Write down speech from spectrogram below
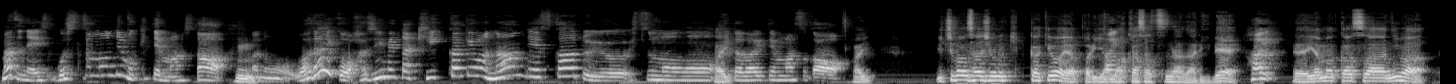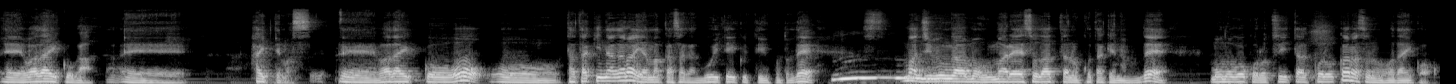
まずね、ご質問でも来てました。うんあの、和太鼓を始めたきっかけは何ですかという質問をいただいてますが。はい。一番最初のきっかけはやっぱり山笠つながりで、はい。えー山笠には、えー和太鼓が、えー入ってます。えー和太鼓をお叩きながら山笠が動いていくっていうことで、まあ自分がもう生まれ育ったの小竹なので、物心ついた頃からその和太鼓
